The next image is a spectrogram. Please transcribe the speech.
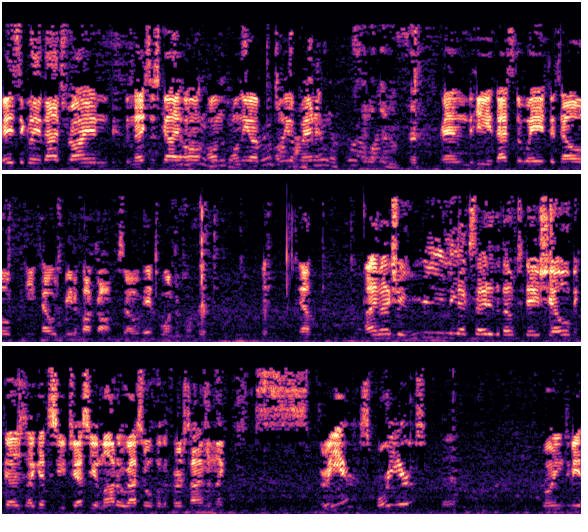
Basically, that's Ryan, the nicest guy on, on, on the on the planet, Ontario 401 East. and he that's the way to tell he tells me to fuck off. So it's wonderful. yeah. I'm actually really excited about today's show because I get to see Jesse Amato wrestle for the first time in like three years, four years. Going to be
